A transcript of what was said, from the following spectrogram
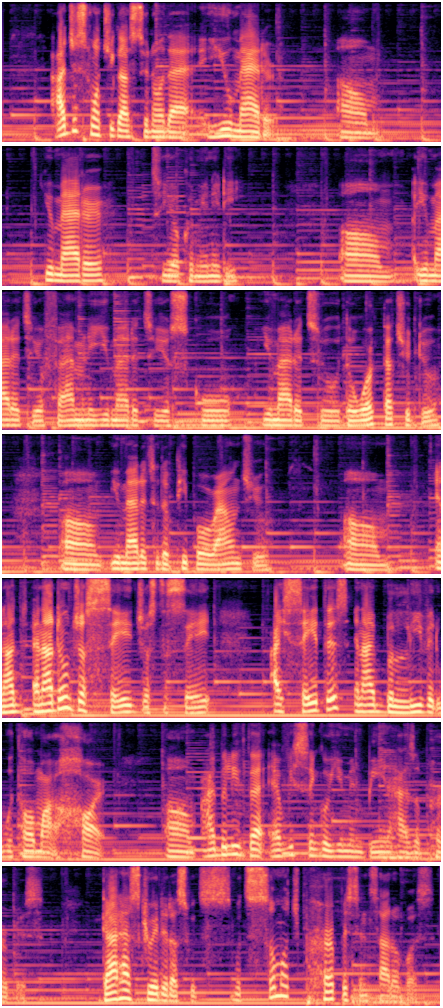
I just want you guys to know that you matter. Um, you matter to your community. Um, you matter to your family. You matter to your school. You matter to the work that you do. Um, you matter to the people around you. Um, and I and I don't just say it just to say it. I say this and I believe it with all my heart. Um, I believe that every single human being has a purpose. God has created us with with so much purpose inside of us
